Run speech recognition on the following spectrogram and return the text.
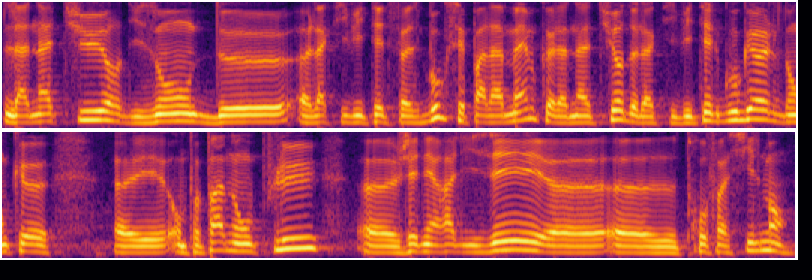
la nature, disons, de euh, l'activité de Facebook, c'est pas la même que la nature de l'activité de Google. Donc, euh, euh, on peut pas non plus euh, généraliser euh, trop facilement.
